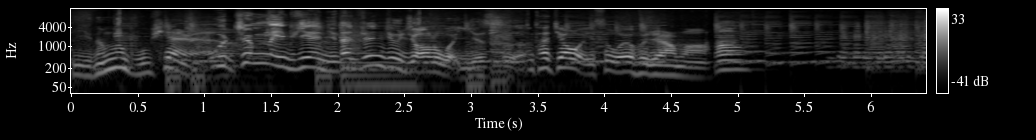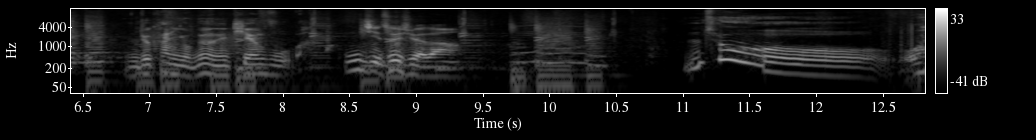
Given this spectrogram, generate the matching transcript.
你能不能不骗人、我真没骗你，他真就教了我一次。他教我一次，我也会这样吗？嗯。你就看有没有那天赋吧。你几岁学的？就我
